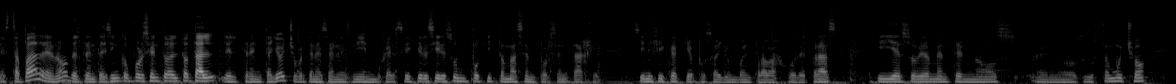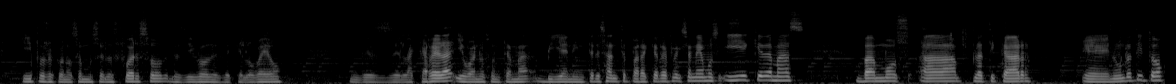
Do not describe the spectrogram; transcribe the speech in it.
está padre, ¿no? Del 35% del total, el 38 pertenecen a SNI en mujeres. ¿Qué quiere decir? Es un poquito más en porcentaje. Significa que pues hay un buen trabajo detrás y eso obviamente nos, eh, nos gusta mucho y pues reconocemos el esfuerzo, les digo, desde que lo veo desde la carrera y bueno, es un tema bien interesante para que reflexionemos y que además vamos a platicar en un ratito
